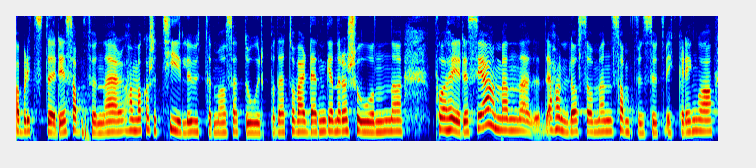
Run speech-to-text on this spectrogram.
har blitt større i samfunnet. Han var kanskje tidlig ute med å sette ord på det til å være den generasjonen uh, på høyresida, men det handler også om en samfunnsutvikling, og,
